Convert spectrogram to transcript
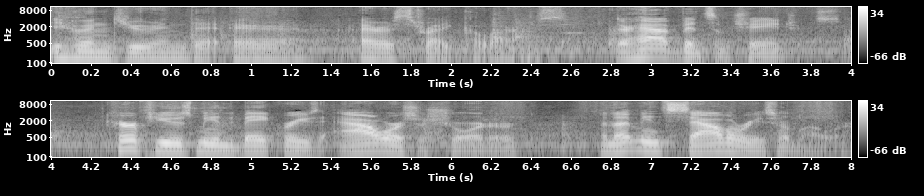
even during the air, strike. alarms. There have been some changes. Curfews mean the bakery's hours are shorter, and that means salaries are lower.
